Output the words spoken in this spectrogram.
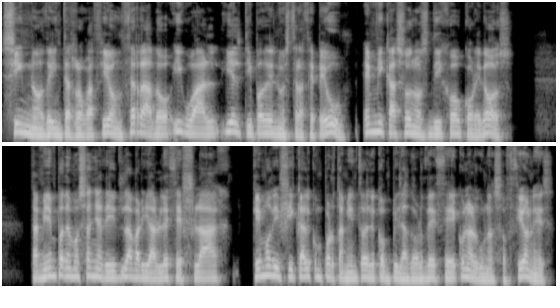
signo de interrogación cerrado igual y el tipo de nuestra CPU. En mi caso nos dijo Core 2. También podemos añadir la variable cflag que modifica el comportamiento del compilador de C con algunas opciones,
